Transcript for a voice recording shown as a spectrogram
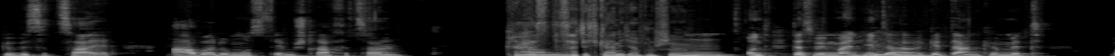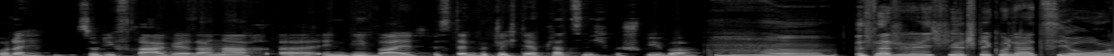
gewisse Zeit, aber du musst eben Strafe zahlen. Krass, ähm, das hatte ich gar nicht auf dem Schirm. Mhm. Und deswegen mein Hintergedanke mit, oder so die Frage danach, äh, inwieweit ist denn wirklich der Platz nicht bespielbar? Ah, ist natürlich viel Spekulation.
